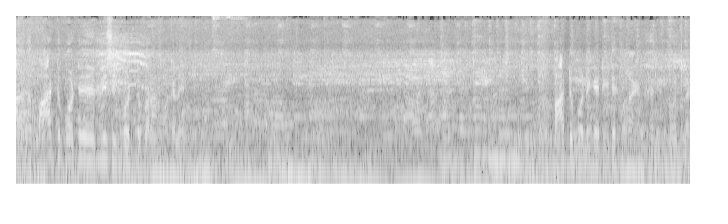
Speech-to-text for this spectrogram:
அதில் பாட்டு போட்டு மியூசிக் போட்டு போகிறாங்க மக்களே. பாட்டு போட்டு கேட்டுக்கிட்டே போகிறாங்க ரோட்டில்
